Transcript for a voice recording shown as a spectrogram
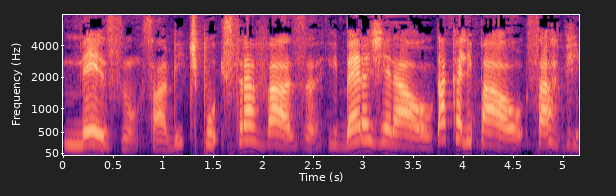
mesmo, sabe? Tipo, extravasa, libera geral, taca-lhe pau, sabe?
